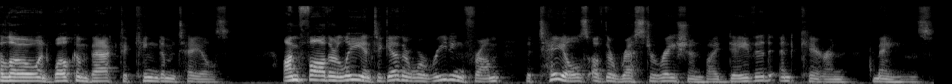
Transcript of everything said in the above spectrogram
Hello and welcome back to Kingdom Tales. I'm Father Lee, and together we're reading from The Tales of the Restoration by David and Karen Mains.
